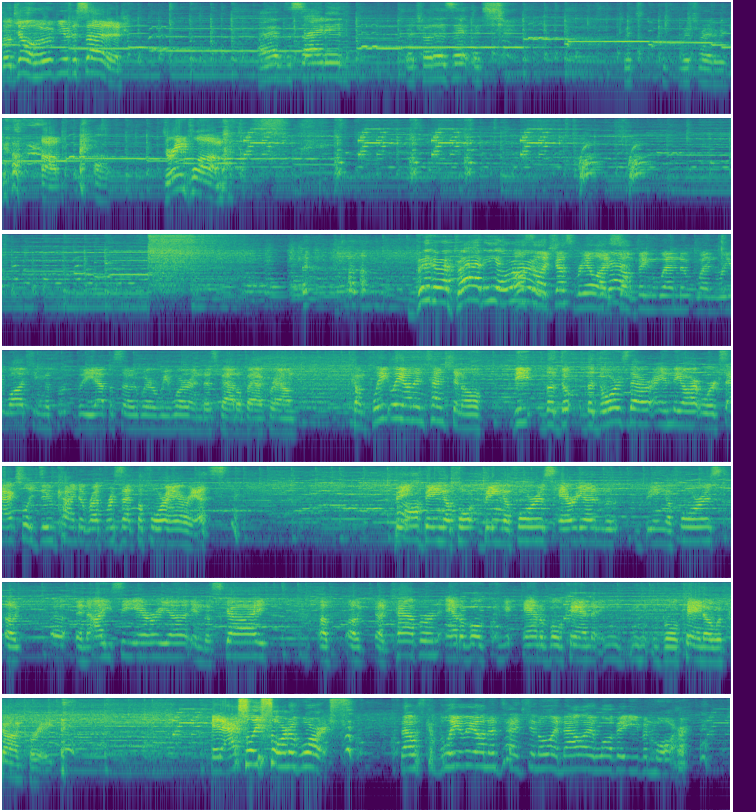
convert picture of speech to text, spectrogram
So Joel, who have you decided? I have decided which one is it? Which which which way do we go? Up. Up. Dream Plum. Baddie alert! Also, I just realized Again. something when when rewatching the the episode where we were in this battle background. Completely unintentional. The the do- the doors that are in the artworks actually do kind of represent the four areas. Be- being a for- being a forest area in the being a forest, a, a, an icy area in the sky, a, a, a cavern, and a, volca- and a volcan- volcano with concrete. it actually sort of works! That was completely unintentional, and now I love it even more.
